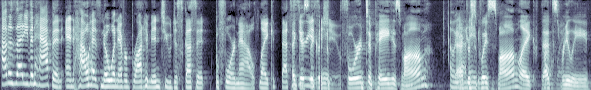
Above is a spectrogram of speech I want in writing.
How does that even happen? And how has no one ever brought him in to discuss it before now? Like that's a I guess they serious issue. afford to pay his mom. Oh, the yeah, actress maybe. who plays his mom. Like that's really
